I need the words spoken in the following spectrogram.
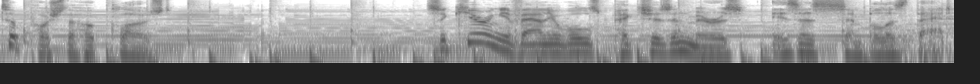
to push the hook closed. Securing your valuables, pictures and mirrors is as simple as that.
